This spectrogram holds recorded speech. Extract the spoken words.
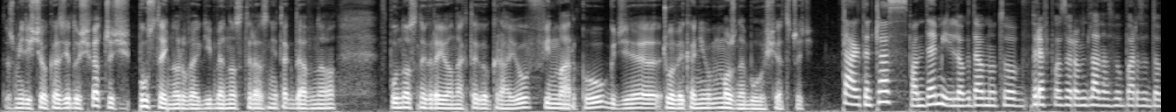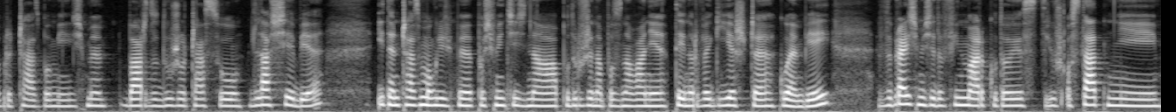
Też mieliście okazję doświadczyć pustej Norwegii, będąc teraz nie tak dawno w północnych rejonach tego kraju, w Finnmarku, gdzie człowieka nie można było świadczyć. Tak, ten czas pandemii i lockdownu to wbrew pozorom dla nas był bardzo dobry czas, bo mieliśmy bardzo dużo czasu dla siebie i ten czas mogliśmy poświęcić na podróże, na poznawanie tej Norwegii jeszcze głębiej. Wybraliśmy się do Finnmarku, to jest już ostatni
